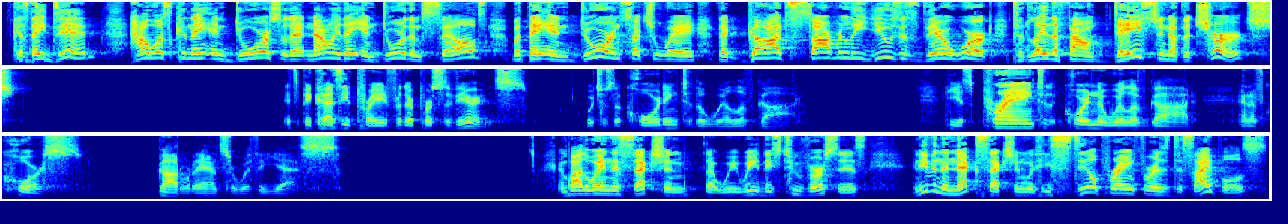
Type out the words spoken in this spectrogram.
Because they did. How else can they endure so that not only they endure themselves, but they endure in such a way that God sovereignly uses their work to lay the foundation of the church? It's because he prayed for their perseverance, which was according to the will of God. He is praying to, according to the will of God, and of course, God would answer with a yes. And by the way, in this section that we read, these two verses, and even the next section, where he's still praying for his disciples,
